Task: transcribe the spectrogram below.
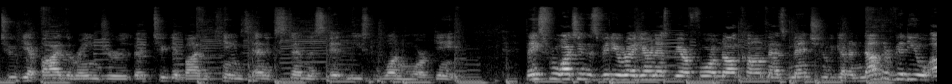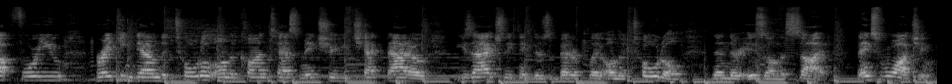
to get by the Rangers uh, to get by the Kings and extend this at least one more game Thanks for watching this video right here on SBRForum.com. As mentioned, we got another video up for you breaking down the total on the contest. Make sure you check that out because I actually think there's a better play on the total than there is on the side. Thanks for watching.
